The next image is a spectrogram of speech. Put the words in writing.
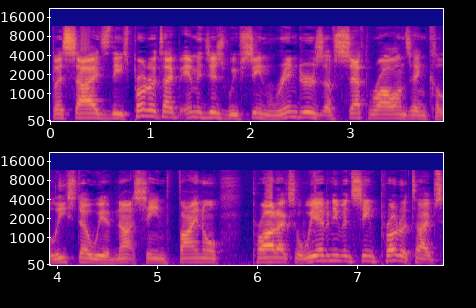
besides these prototype images. We've seen renders of Seth Rollins and Kalisto. We have not seen final products. We haven't even seen prototypes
